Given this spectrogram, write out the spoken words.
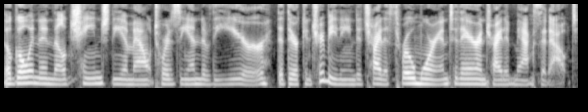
they'll go in and they'll change the amount towards the end of the year that they're contributing to try to throw more into there and try to max it out.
